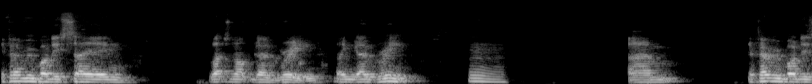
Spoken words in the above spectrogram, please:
if everybody's saying let's not go green, then go green. Mm. Um, if everybody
